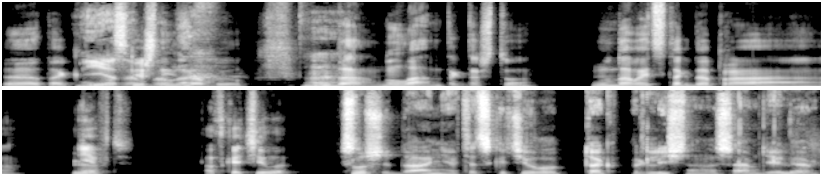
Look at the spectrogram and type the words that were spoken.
э, так Я успешно забыл, забыл. Да, ну ладно, тогда что? Ну, давайте тогда про нефть. Отскочила? Слушай, да, нефть отскочила так прилично на самом деле.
